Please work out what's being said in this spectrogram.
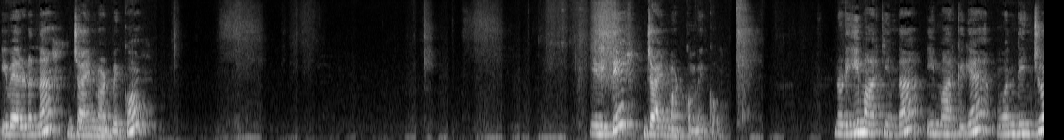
ಇವೆರಡನ್ನ ಜಾಯಿನ್ ಮಾಡಬೇಕು. ಈ ರೀತಿ ಜಾಯಿನ್ ಮಾಡ್ಕೊಬೇಕು. ನೋಡಿ, ಈ ಮಾರ್ಕಿಂದ ಈ ಮಾರ್ಕ್ಗೆ ಒಂದು ಇಂಚು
